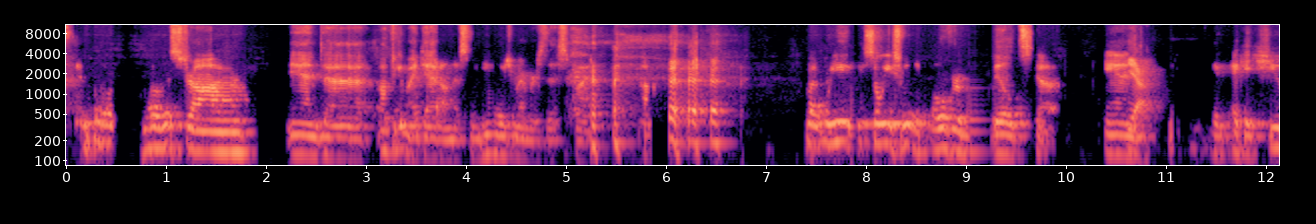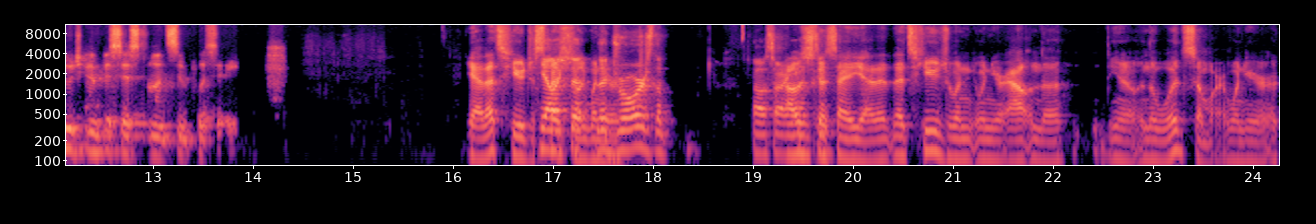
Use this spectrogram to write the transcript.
simple, build it strong. And uh, i'll have to get my dad on this one. He always remembers this but uh, but we so we usually overbuild stuff. And yeah. like a huge emphasis on simplicity yeah, that's huge. Especially yeah, like the, when the drawers. The oh, sorry. I was just gonna say, yeah, that, that's huge when when you're out in the you know in the woods somewhere when you're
